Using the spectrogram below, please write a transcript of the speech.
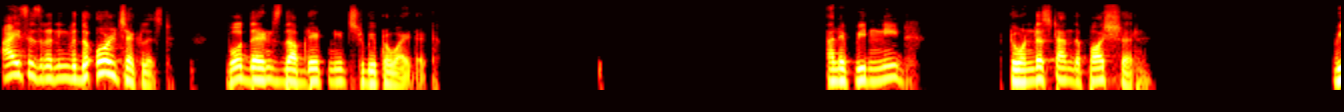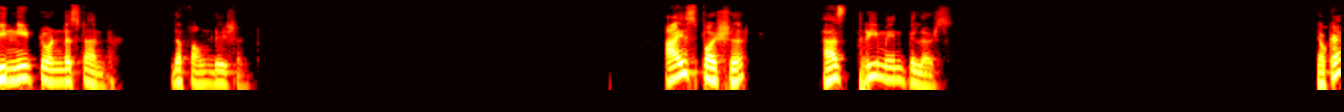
ISE is running with the old checklist. Both the ends, the update needs to be provided. And if we need to understand the posture, we need to understand the foundation. ISE posture has three main pillars. Okay?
